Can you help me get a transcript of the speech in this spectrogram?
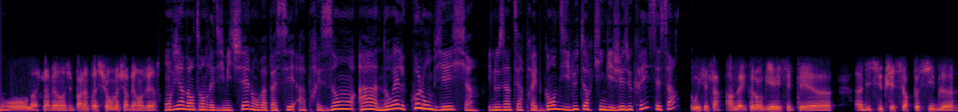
Oh, ma chère Bérangère, J'ai pas l'impression, ma chère Bérangère. On vient d'entendre Eddie Mitchell, on va passer à présent à Noël Colombier. Il nous interprète Gandhi, Luther King et Jésus-Christ, c'est ça? Oui, c'est ça. Alors, Noël Colombier, c'était euh, un des successeurs possibles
